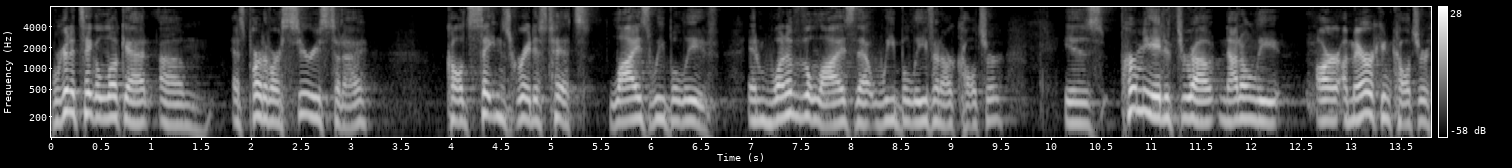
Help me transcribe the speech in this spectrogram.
We're going to take a look at, um, as part of our series today, called Satan's Greatest Hits Lies We Believe. And one of the lies that we believe in our culture is permeated throughout not only our American culture,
